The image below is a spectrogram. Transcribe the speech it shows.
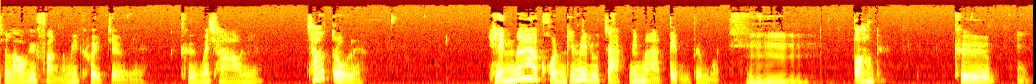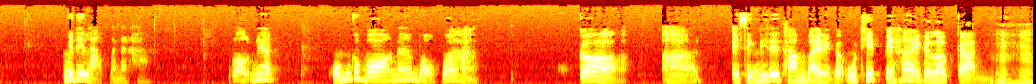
จะเล่าให้ฟังนะไม่เคยเจอเลย คือเมื่อเช้าเนี้ยเช้าตรู่เลย เห็นหน้าคนที่ไม่รู้จักนี่มาเต็มไปหมด อืม ตอนคือไม่ได้หลับมานะคะ บอกเนี่ย ผมก็บอกนะ บอกว่าก็อ่าไอสิ่งที่ได้ทำไปเนี่ยก็อุทิศไปให้กันแล้วกันอือฮะ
